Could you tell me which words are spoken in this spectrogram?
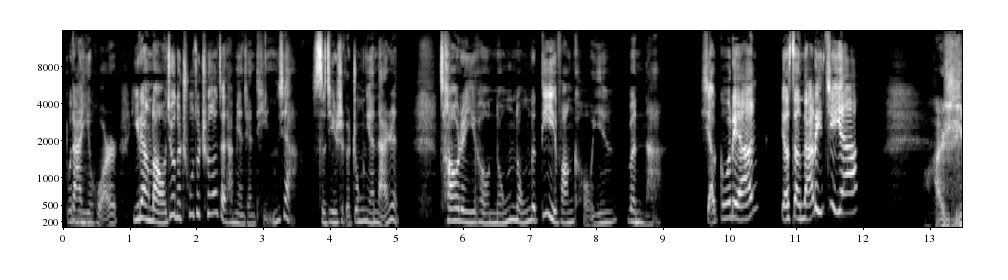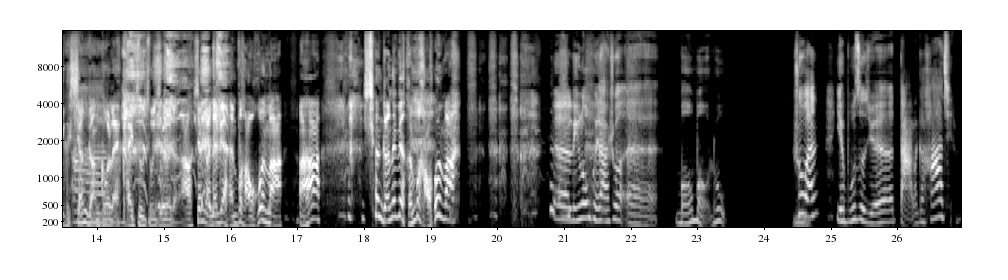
不大一会儿，一辆老旧的出租车在他面前停下。司机是个中年男人，操着一口浓浓的地方口音，问他：“小姑娘，要上哪里去呀？”还是一个香港过来开出租车的啊？香港那边很不好混吗？啊？香港那边很不好混吗？呃，玲珑回答说：“呃，某某路。”说完，也不自觉打了个哈欠。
